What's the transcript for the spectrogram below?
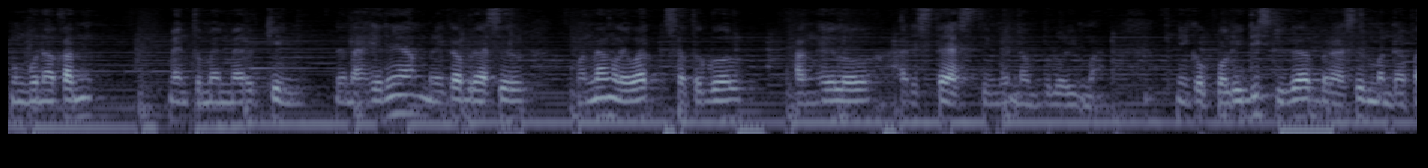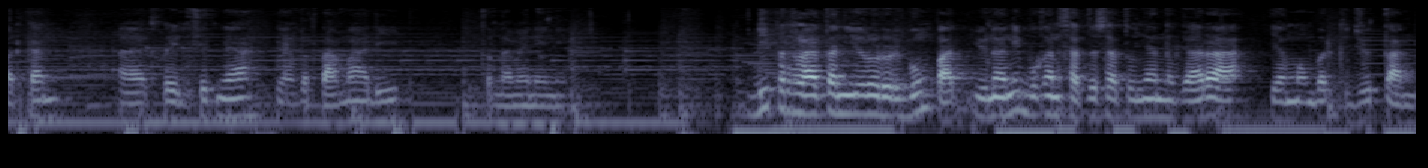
menggunakan man to man marking dan akhirnya mereka berhasil menang lewat satu gol Angelo Haristes di menit 65. Nico Polidis juga berhasil mendapatkan uh, clean sheet-nya yang pertama di turnamen ini. Di perhelatan Euro 2004, Yunani bukan satu-satunya negara yang membuat kejutan.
